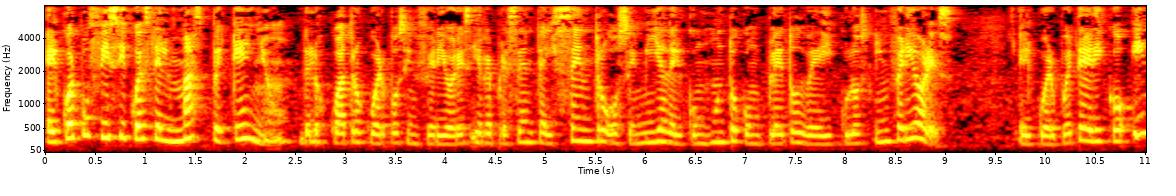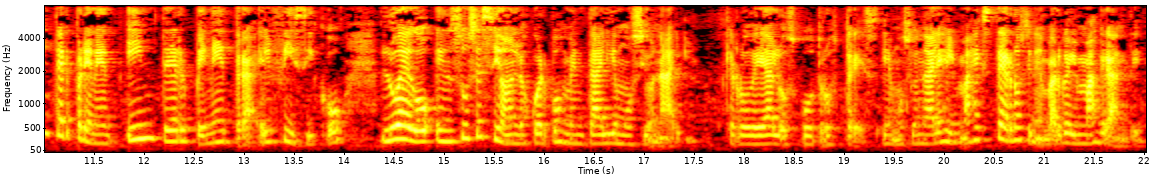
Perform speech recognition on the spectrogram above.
El cuerpo físico es el más pequeño de los cuatro cuerpos inferiores y representa el centro o semilla del conjunto completo de vehículos inferiores. El cuerpo etérico interpenetra el físico, luego en sucesión los cuerpos mental y emocional que rodea a los otros tres. El emocional es el más externo, sin embargo, el más grande.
